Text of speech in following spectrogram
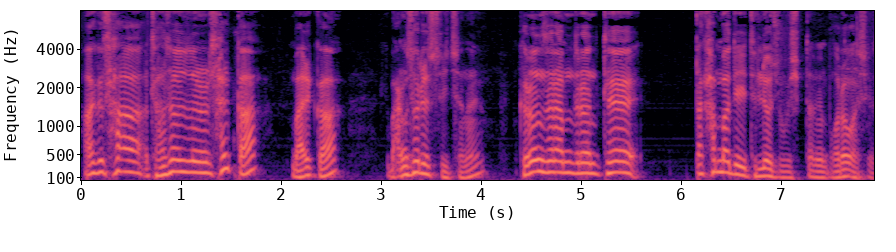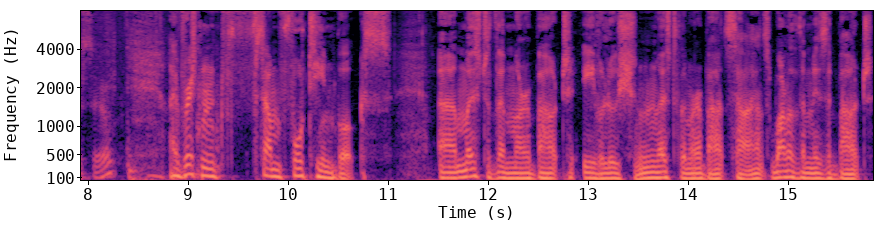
아 그 사 자서전을 살까 말까 망설일 수 있잖아요. 그런 사람들한테 딱 한마디 들려주고 싶다면 뭐라고 하시겠어요? I've written some 14 books. Uh, most of them are about evolution. Most of them are about science. One of them is about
